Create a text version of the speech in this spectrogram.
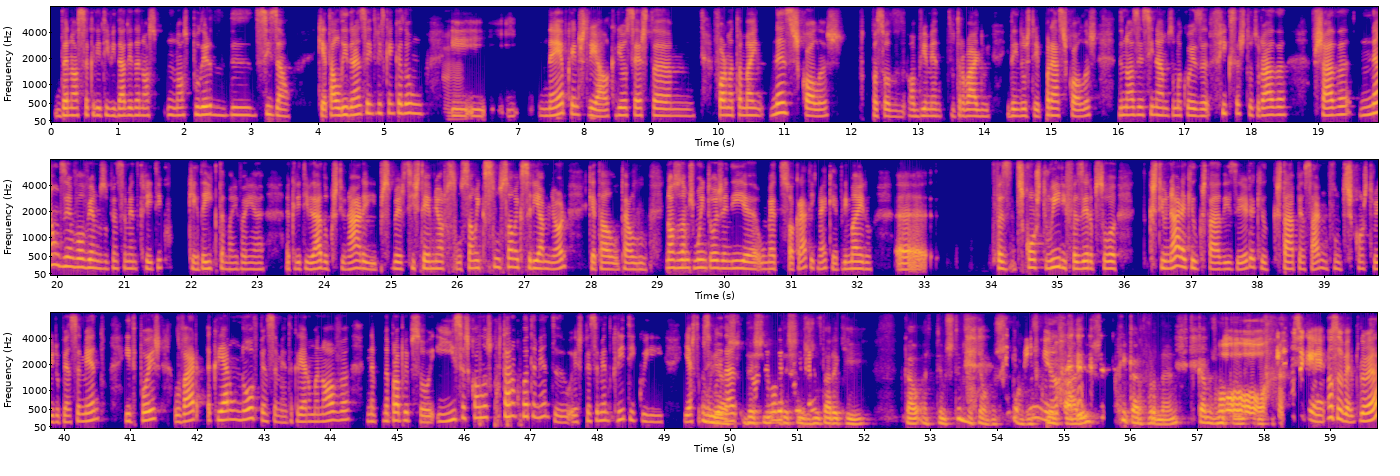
da nossa criatividade e do nosso, nosso poder de decisão que é tal liderança intrínseca em cada um. Uhum. E, e, e, na época industrial criou-se esta hum, forma também nas escolas, passou de, obviamente do trabalho e da indústria para as escolas, de nós ensinarmos uma coisa fixa, estruturada, fechada, não desenvolvermos o pensamento crítico, que é daí que também vem a, a, criatividade, o questionar e perceber se isto é a melhor solução e que solução é que seria a melhor, que é tal, tal nós usamos muito hoje em dia o método socrático, não é? que é primeiro uh, faz, desconstruir e fazer a pessoa questionar aquilo que está a dizer, aquilo que está a pensar, no fundo, desconstruir o pensamento e depois levar a criar um novo pensamento, a criar uma nova na, na própria pessoa. E isso as escolas cortaram completamente, este pensamento crítico e, e esta possibilidade. Aliás, deixa-me deixa juntar aqui. Temos, temos aqui alguns, alguns comentários. Ricardo Fernandes, tocamos no. Oh! Não sei quem é, não sabemos, não é?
